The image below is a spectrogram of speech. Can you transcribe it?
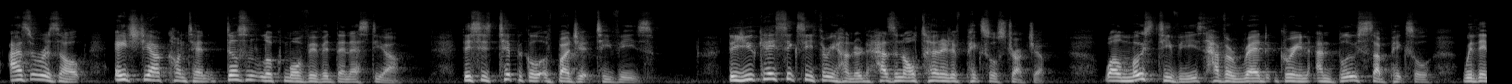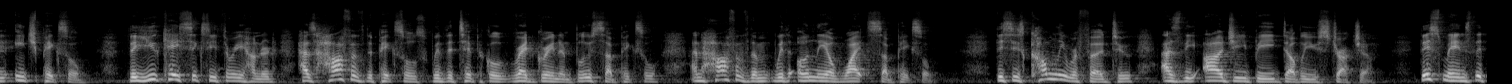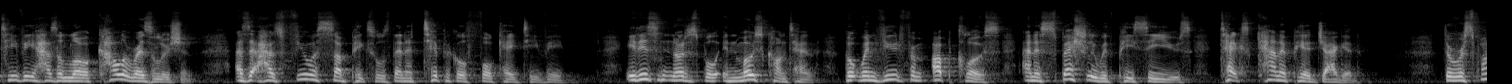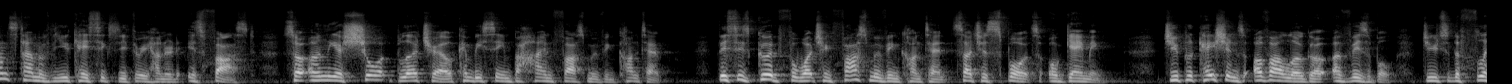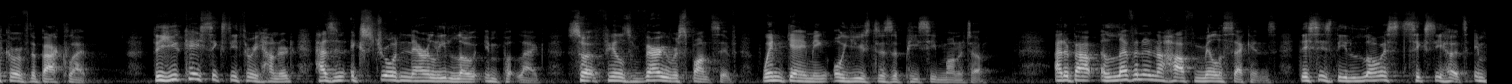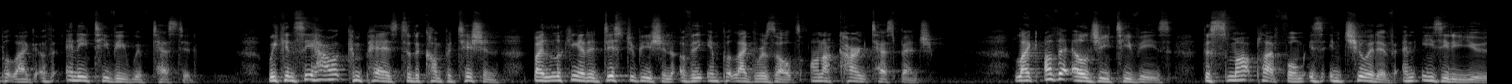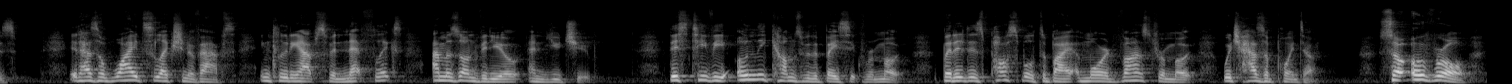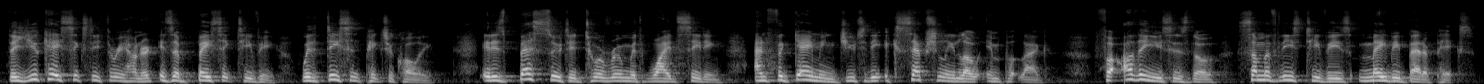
As a result, HDR content doesn't look more vivid than SDR. This is typical of budget TVs. The UK 6300 has an alternative pixel structure. While most TVs have a red, green and blue subpixel within each pixel, the UK 6300 has half of the pixels with the typical red, green and blue subpixel and half of them with only a white subpixel. This is commonly referred to as the RGBW structure. This means the TV has a lower color resolution as it has fewer subpixels than a typical 4K TV. It isn't noticeable in most content, but when viewed from up close, and especially with PC use, text can appear jagged. The response time of the UK 6300 is fast, so only a short blur trail can be seen behind fast-moving content. This is good for watching fast-moving content such as sports or gaming. Duplications of our logo are visible due to the flicker of the backlight. The UK 6300 has an extraordinarily low input lag, so it feels very responsive when gaming or used as a PC monitor. At about 11.5 milliseconds, this is the lowest 60 Hz input lag of any TV we've tested. We can see how it compares to the competition by looking at a distribution of the input lag results on our current test bench. Like other LG TVs, the smart platform is intuitive and easy to use. It has a wide selection of apps, including apps for Netflix, Amazon Video, and YouTube. This TV only comes with a basic remote, but it is possible to buy a more advanced remote which has a pointer. So overall, the UK 6300 is a basic TV with decent picture quality. It is best suited to a room with wide seating and for gaming due to the exceptionally low input lag. For other uses though, some of these TVs may be better picks.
